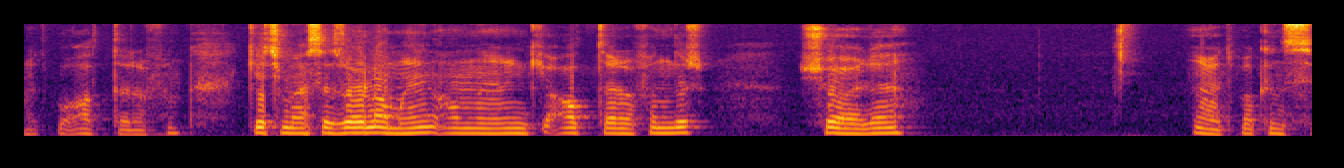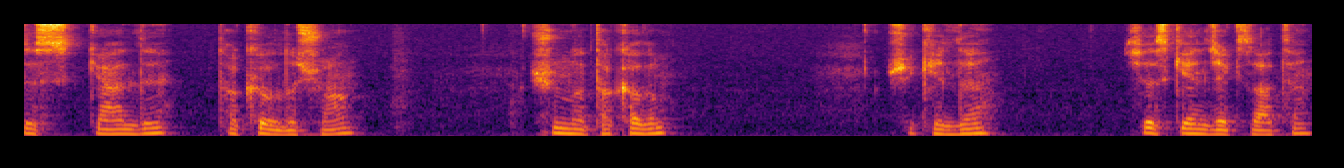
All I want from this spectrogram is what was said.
Evet bu alt tarafın. Geçmezse zorlamayın. Anlayın ki alt tarafındır. Şöyle Evet bakın ses geldi. Takıldı şu an. Şunu da takalım. Şu şekilde ses gelecek zaten.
